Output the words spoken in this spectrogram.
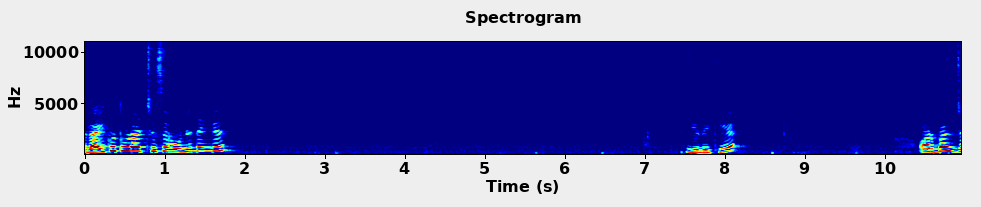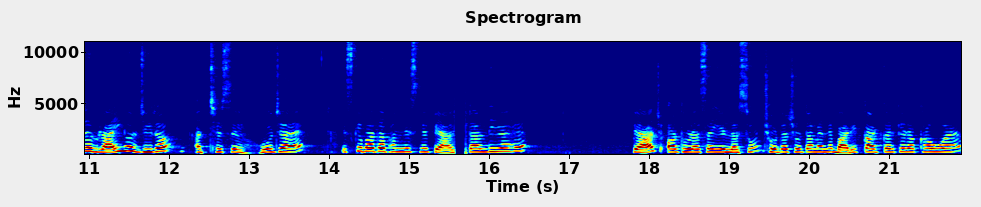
राई को थोड़ा अच्छे से होने देंगे। ये देखिए। और बस जब राई और जीरा अच्छे से हो जाए, इसके बाद अब हमने इसमें प्याज डाल दिया है। प्याज और थोड़ा सा ये लहसुन छोटा छोटा मैंने बारीक काट करके रखा हुआ है।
